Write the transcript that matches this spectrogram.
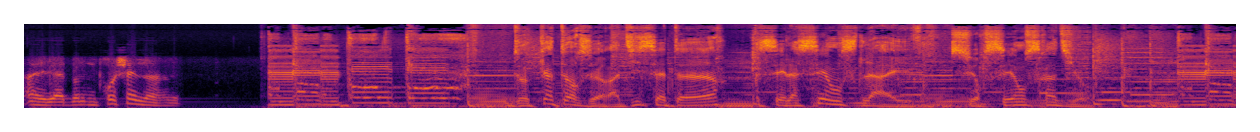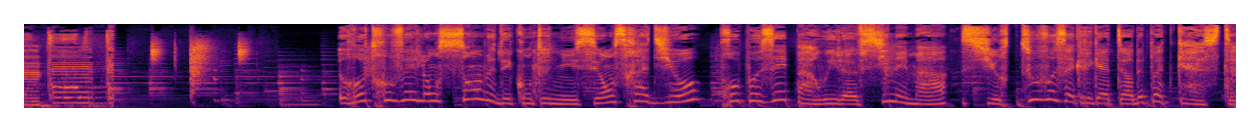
Allez, à une prochaine. De 14h à 17h, c'est la séance live sur Séance Radio. Retrouvez l'ensemble des contenus séances radio proposés par We Love Cinéma sur tous vos agrégateurs de podcasts.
